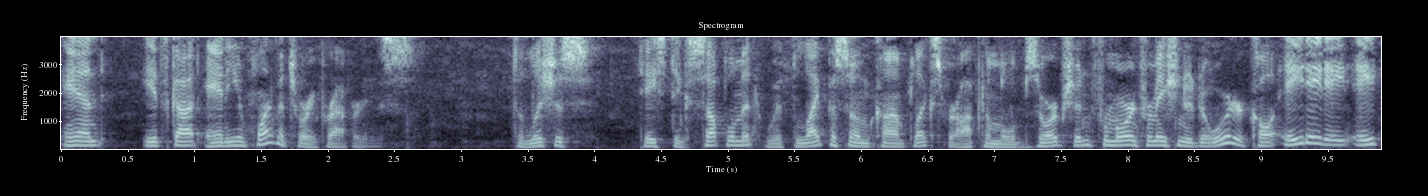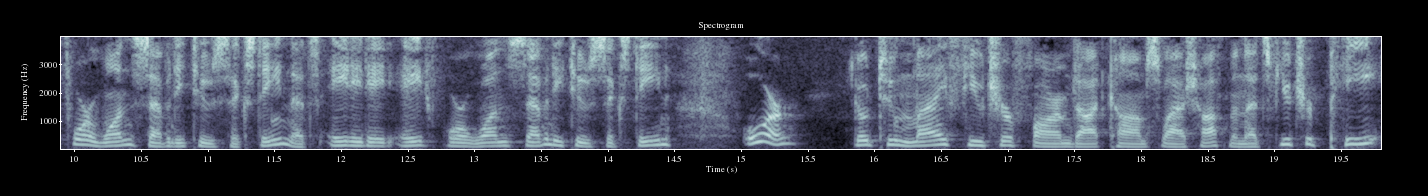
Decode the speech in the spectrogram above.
And it's got anti inflammatory properties. Delicious tasting supplement with liposome complex for optimal absorption. For more information and to order, call 888 841 7216. That's 888 841 7216. Or go to myfuturepharm.com slash Hoffman. That's future P-H-A-R-M.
